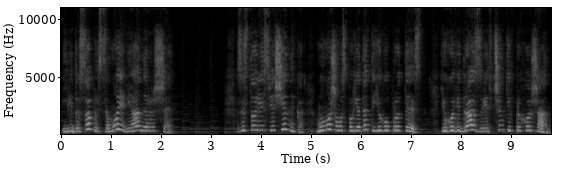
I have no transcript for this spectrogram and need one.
і від особи самої Віани Роше. З історії священника ми можемо споглядати його протест, його відразу від вчинків прихожан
